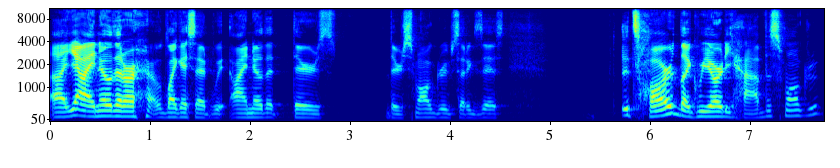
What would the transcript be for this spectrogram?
uh, yeah, I know that our, like I said, we, I know that there's there's small groups that exist. It's hard, like we already have a small group,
